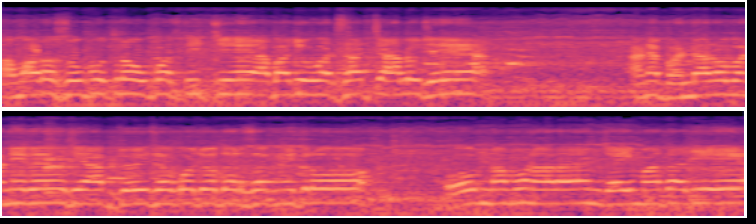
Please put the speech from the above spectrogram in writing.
અમારો સુપુત્ર ઉપસ્થિત છે. આ બાજુ વરસાદ ચાલુ છે. અને ભંડારો બની રહ્યો છે. આપ જોઈ શકો છો દર્શક મિત્રો. ઓમ નમો નારાયણ, જય માતાજી.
